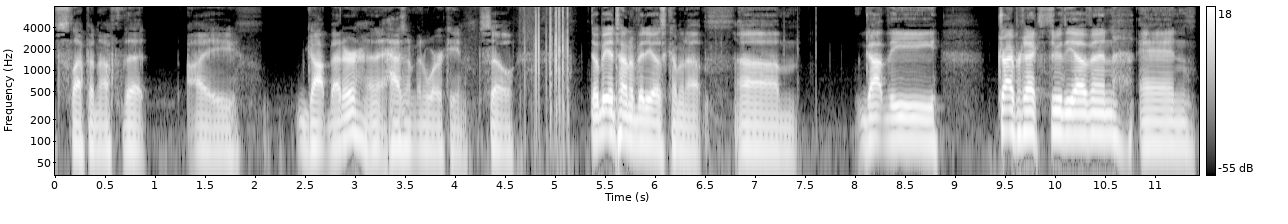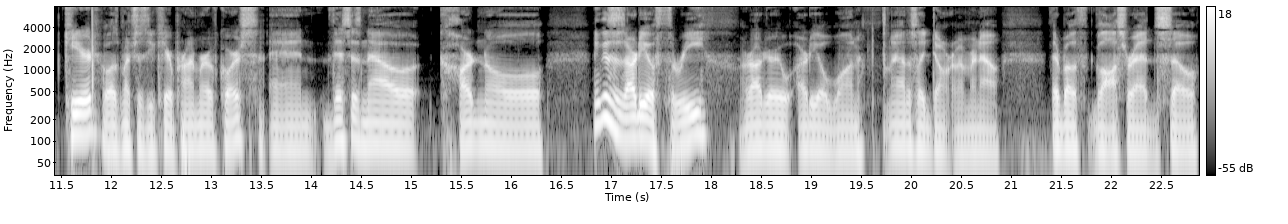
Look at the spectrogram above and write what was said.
slept enough that I got better and it hasn't been working. So there'll be a ton of videos coming up. Um, got the dry protect through the oven and cured, well, as much as you cure primer, of course. And this is now Cardinal, I think this is RDO 3 or RDO, RDO 1. I honestly don't remember now. They're both gloss reds, so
